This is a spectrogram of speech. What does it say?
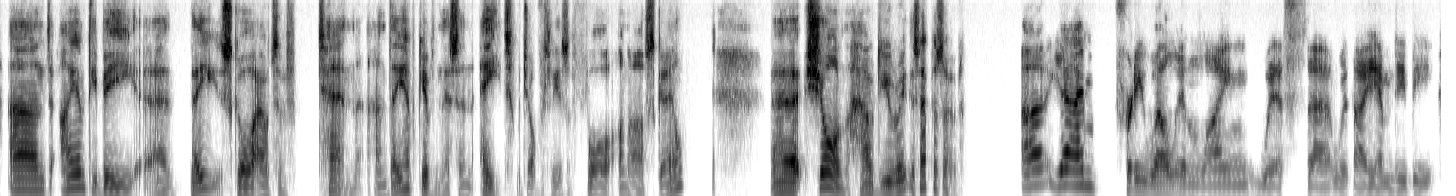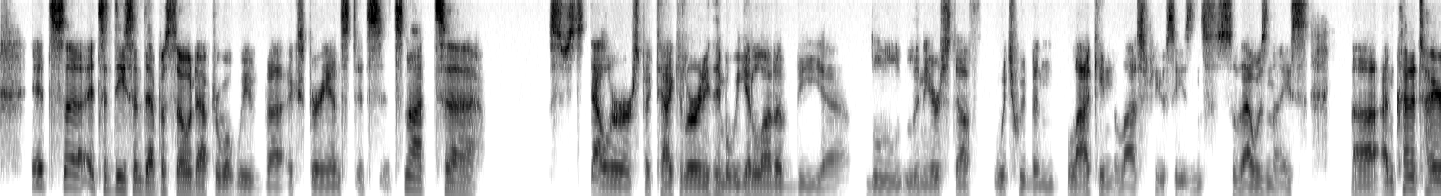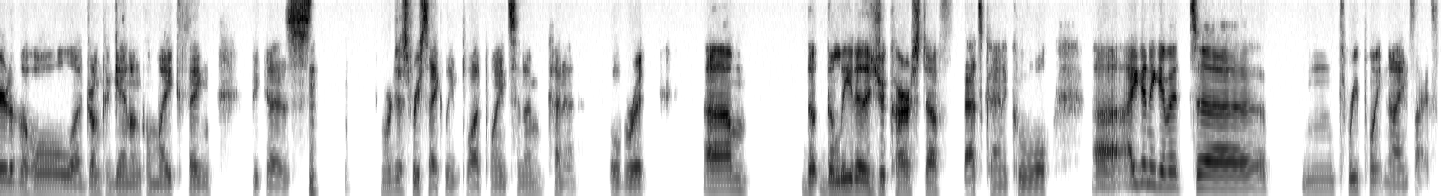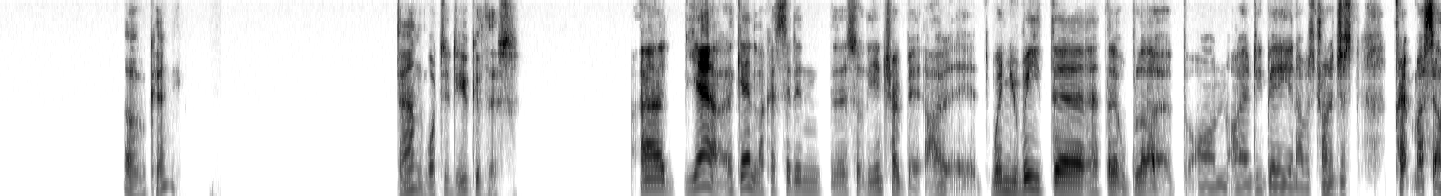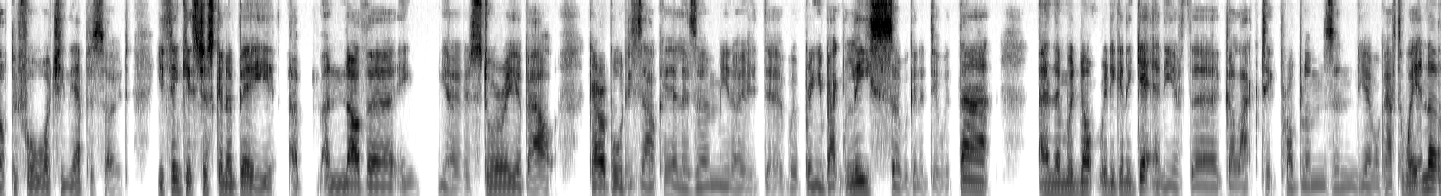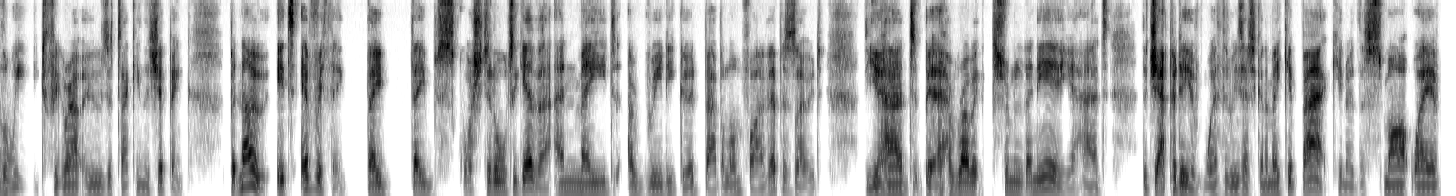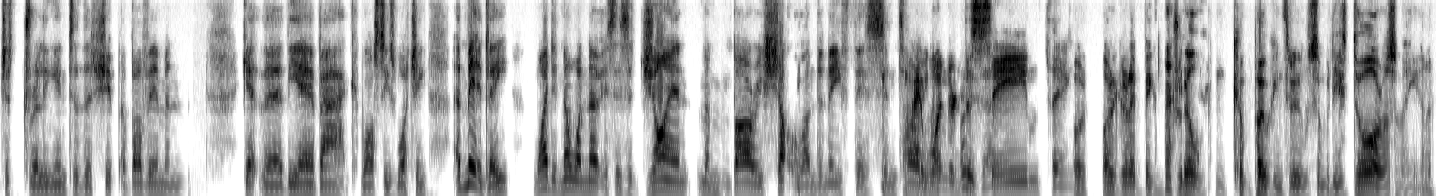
And IMDb, uh, they score out of 10 and they have given this an 8, which obviously is a 4 on our scale. Uh, Sean, how do you rate this episode? Uh, yeah, I'm pretty well in line with uh, with IMDb. It's uh, it's a decent episode after what we've uh, experienced. It's it's not uh, stellar or spectacular or anything, but we get a lot of the uh, Lennier stuff, which we've been lacking the last few seasons. So that was nice. Uh, I'm kind of tired of the whole uh, drunk again Uncle Mike thing because we're just recycling plot points, and I'm kind of over it. Um, the the Lita G'Kar stuff that's kind of cool. Uh, I'm gonna give it uh, Mm, 3.95. Okay. Dan, what did you give this? Uh, yeah. Again, like I said in the sort of the intro bit, I, when you read the the little blurb on IMDb, and I was trying to just prep myself before watching the episode, you think it's just going to be a, another, you know, story about Garibaldi's alcoholism. You know, the, we're bringing back Lise, so we're going to deal with that. And then we're not really going to get any of the galactic problems, and you know, we'll have to wait another week to figure out who's attacking the shipping. But no, it's everything. They they squashed it all together and made a really good Babylon 5 episode. You had a bit of heroics from Lennier. You had the jeopardy of whether he's actually going to make it back. You know, the smart way of just drilling into the ship above him and get the, the air back whilst he's watching. Admittedly, why did no one notice there's a giant Minbari shuttle underneath this entire I wondered the same thing. Or, or a great big drill poking through somebody's door or something. You know?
